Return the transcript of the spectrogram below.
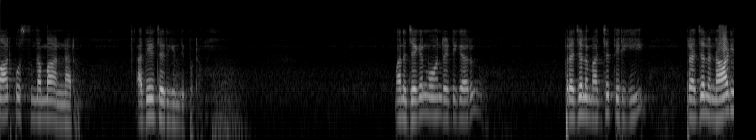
మార్పు వస్తుందమ్మా అన్నారు. అదే జరిగింది ఇప్పుడు. మన జగన్మోహన్ రెడ్డి గారు ప్రజల మధ్య తిరిగి ప్రజల నాడి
